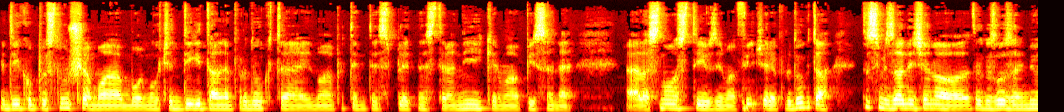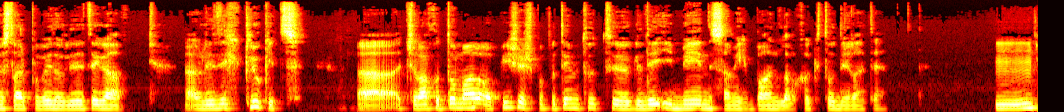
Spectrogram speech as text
ljudi, ko poslušajo, imajo bolj mogoče digitalne produkte in imajo potem te spletne strani, kjer imajo pisane eh, lastnosti oziroma feature produkta. Tu si mi zadnjič eno tako zelo zanimivo stvar povedal glede tega, eh, glede teh kljukic. Uh, če lahko to malo opišeš, pa potem tudi eh, glede imen samih bundlov, kako to delate. Mm,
